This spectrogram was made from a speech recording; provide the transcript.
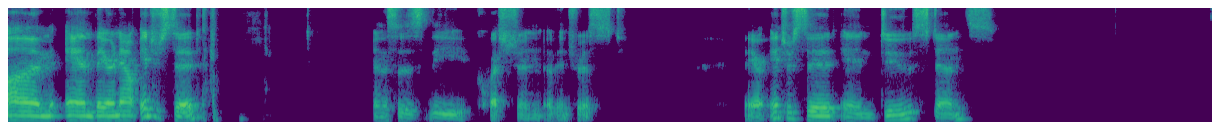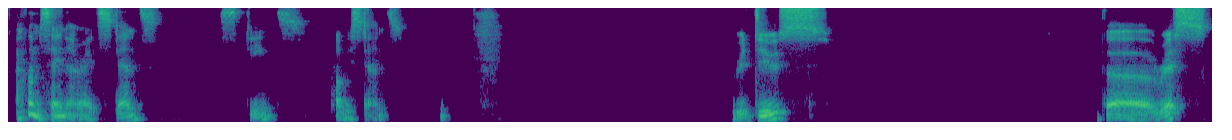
Um, and they are now interested and this is the question of interest. They are interested in do stents. I hope I'm saying that right. Stents? Stents? Probably stents. Reduce the risk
